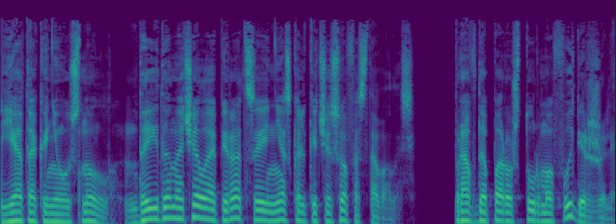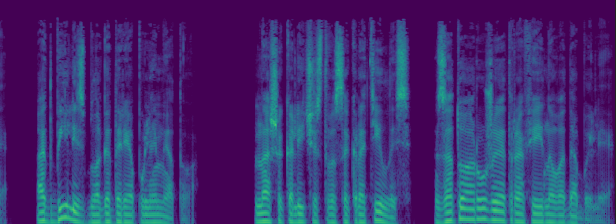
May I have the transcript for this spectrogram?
Я так и не уснул, да и до начала операции несколько часов оставалось. Правда, пару штурмов выдержали, отбились благодаря пулемету. Наше количество сократилось, зато оружие трофейного добыли.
